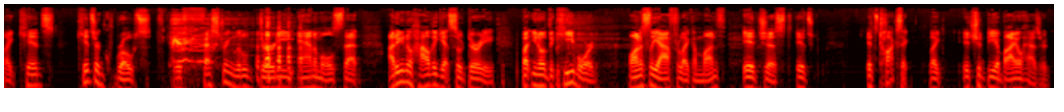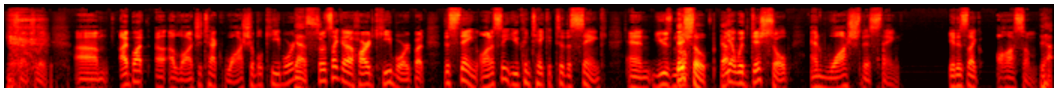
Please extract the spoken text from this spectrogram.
Like kids, kids are gross. They're festering little dirty animals that I don't even know how they get so dirty. But you know the keyboard. Honestly, after like a month, it just it's it's toxic. Like it should be a biohazard essentially. um, I bought a, a Logitech washable keyboard. Yes. So it's like a hard keyboard, but this thing, honestly, you can take it to the sink and use Dish soap, yeah. Yeah, with dish soap and wash this thing. It is like awesome. Yeah.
